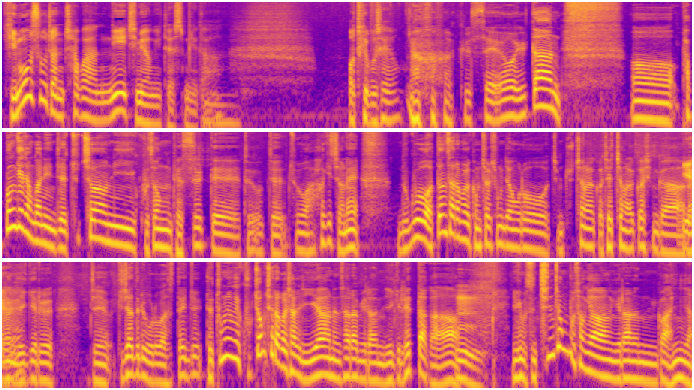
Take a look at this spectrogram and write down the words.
김호수 전 차관이 지명이 됐습니다. 음. 어떻게 보세요? 글쎄요. 일단 어 박범계 장관이 이제 추천이 구성됐을 때도 이제 좀 하기 전에 누구 어떤 사람을 검찰총장으로 지금 추천할 거 제청할 것인가라는 예. 얘기를 이제 기자들이 물어봤을 때 이제 대통령의 국정 철학을 잘 이해하는 사람이라는 얘기를 했다가 음. 이게 무슨 친정부 성향이라는 거 아니냐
